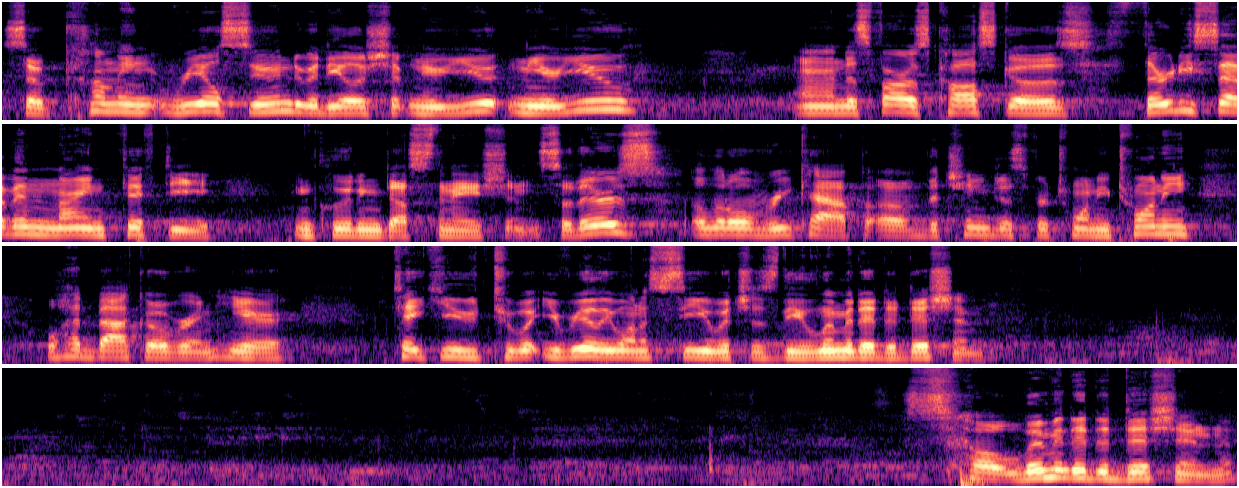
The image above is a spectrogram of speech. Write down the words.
So coming real soon to a dealership near you. Near you. And as far as cost goes, 37,950 including destination. So there's a little recap of the changes for 2020. We'll head back over in here, take you to what you really want to see, which is the limited edition. So, limited edition.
